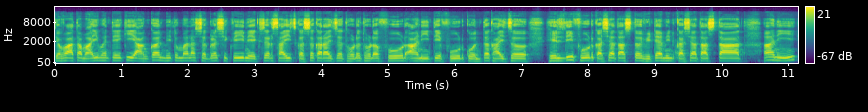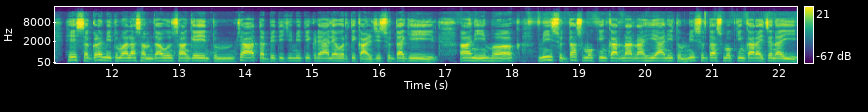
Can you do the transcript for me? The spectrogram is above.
तेव्हा आता माई म्हणते की अंकल मी तुम्हाला सगळं शिकवीन. एक्सरसाइज कसं करायचं? थोडं थोडं फूड आणि ते फूड कोणतं खायचं? हेल्दी फूड कशात असतं? व्हिटॅमिन कशात असतात? आणि हे सगळं मी तुम्हाला समजावून सांगेन. तुमच्या तब्येतीची मी तिकडे आल्यावरती काळजीसुद्धा घेईल. आणि मग मी सुद्धा स्मोकिंग करणार नाही आणि तुम्हीसुद्धा स्मोकिंग करायचं नाही.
